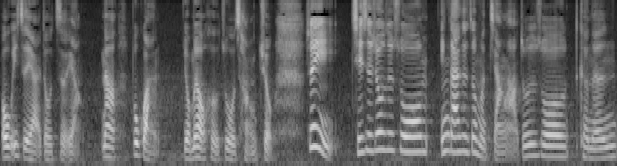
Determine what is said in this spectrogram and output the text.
我一直以来都这样。那不管有没有合作长久，所以。其实就是说，应该是这么讲啊，就是说，可能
